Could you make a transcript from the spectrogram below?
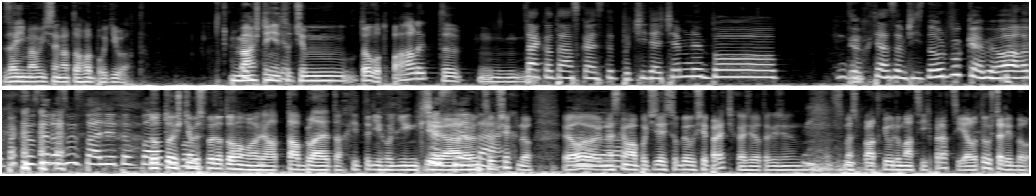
zajímavý se na tohle podívat. Máš ty něco, čím to odpálit? Tak otázka, jestli počítačem nebo Jo, chtěla jsem říct notebookem, jo, ale pak jsem se rozmyslela, že je to úplná No to ještě bychom do toho mohli dát tablet a chytrý hodinky Přesně a nevím co tak. všechno. Jo, Eh. dneska má počítač sobě už je pračka, že jo, takže jsme zpátky u domácích prací, ale to už tady bylo.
